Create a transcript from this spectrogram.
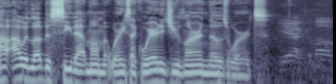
I, I would love to see that moment where he's like, Where did you learn those words? Yeah. Come on.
